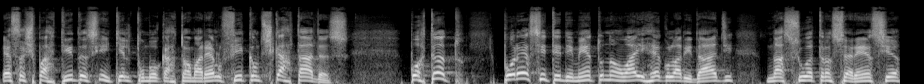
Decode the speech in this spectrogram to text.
essas partidas em que ele tomou cartão amarelo ficam descartadas. Portanto, por esse entendimento, não há irregularidade na sua transferência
